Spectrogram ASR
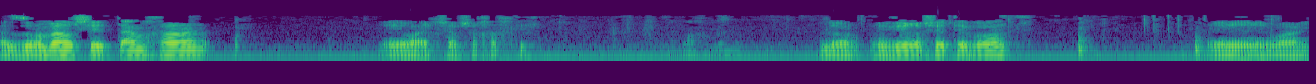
אז הוא אמר שתמחה, אה, וואי, עכשיו שכחתי. לא, מביא ראשי תיבות, אה, וואי.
